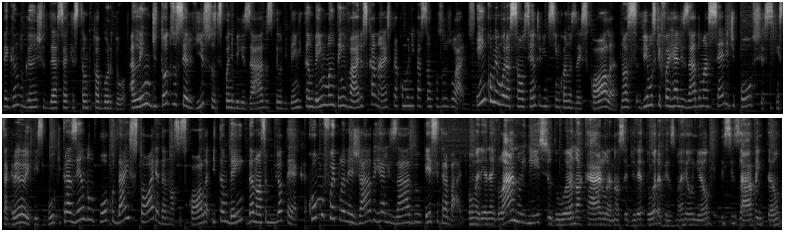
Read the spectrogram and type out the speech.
pegando o gancho dessa questão que tu abordou, além de todos os serviços disponibilizados pelo Bibeng, também mantém vários canais para comunicação com os usuários. Em comemoração aos 125 anos da escola, nós vimos que foi realizada uma série de posts Instagram e Facebook trazendo um pouco da história da nossa escola e também da nossa biblioteca. Como foi planejado e realizado esse trabalho? Bom, Mariana, lá no início do ano, a Carla, nossa diretora, fez uma reunião que precisava, então,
